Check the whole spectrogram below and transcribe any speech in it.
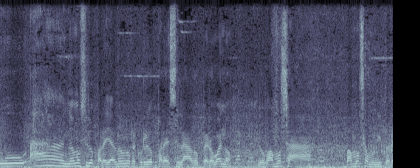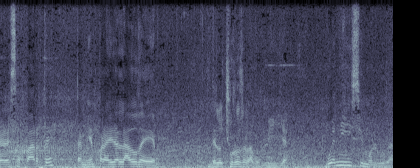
Uh, ah, no hemos ido para allá, no hemos recorrido para ese lado, pero bueno, lo vamos a, vamos a monitorear esa parte también para ir al lado de, de los churros de la bombilla. Buenísimo lugar.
